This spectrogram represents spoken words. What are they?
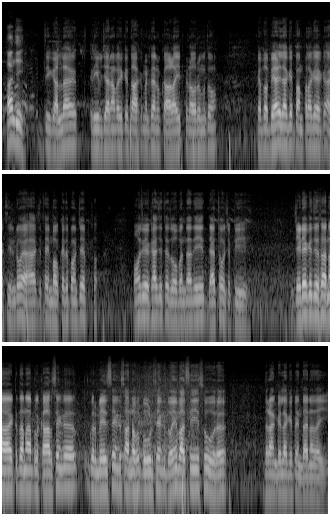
ਹਾਂਜੀ। ਦੀ ਗੱਲ ਹੈ ਕਰੀਬ 11 ਵਜੇ ਕੇ 10 ਮਿੰਟ ਦਾ ਨੂੰ ਕਾਲ ਆਈ ਪਨੋਰਮ ਤੋਂ ਕਿ ਬੱਬੇ ਵਾਲੀ ਲਾਗੇ ਪੰਪ ਲਾਗੇ ਇੱਕ ਐਕਸੀਡੈਂਟ ਹੋਇਆ ਹੈ ਜਿੱਥੇ ਮੌਕੇ ਤੇ ਪਹੁੰਚੇ ਪਹੁੰਚ ਕੇ ਵੇਖਿਆ ਜਿੱਥੇ ਦੋ ਬੰਦਿਆਂ ਦੀ ਡੈਥ ਹੋ ਚੁੱਕੀ ਸੀ। ਜਿਹੜੇ ਕਿ ਜਿਸ ਦਾ ਨਾਂ ਇੱਕ ਦਾ ਨਾਮ ਬਲਕਾਰ ਸਿੰਘ ਗੁਰਮੇਜ ਸਿੰਘ son of ਬੂੜ ਸਿੰਘ ਦੋਵੇਂ ਵਾਸੀ ਸਹੂਰ ਦਰਾਂਗੇ ਲਾਗੇ ਪੈਂਦਾ ਇਹਨਾਂ ਦਾ ਜੀ।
